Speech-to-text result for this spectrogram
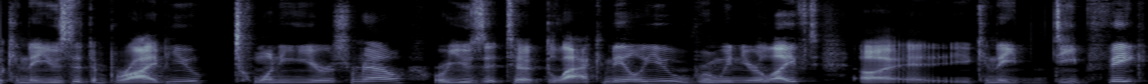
But can they use it to bribe you 20 years from now? Or use it to blackmail you, ruin your life? Uh, can they deep fake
